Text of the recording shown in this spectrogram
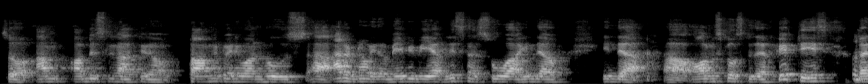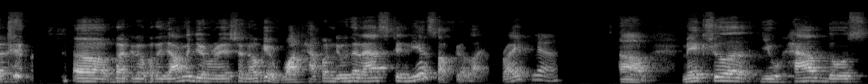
so i'm obviously not you know talking to anyone who's uh, i don't know you know maybe we have listeners who are in the, in the, uh, almost close to their 50s but uh, but you know, for the younger generation, okay, what happened during the last 10 years of your life, right? Yeah. Um, make sure you have those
